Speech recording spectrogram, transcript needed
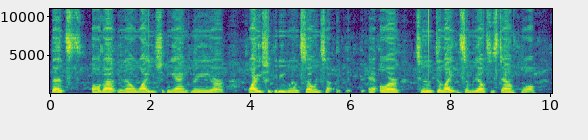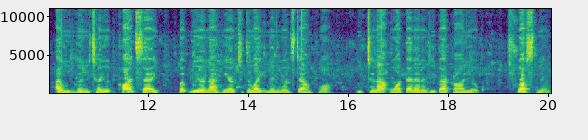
that's all about, you know, why you should be angry or why you should get even with so-and-so eh, or to delight in somebody else's downfall. I'm going to tell you what the cards say, but we are not here to delight in anyone's downfall. You do not want that energy back on you. Trust me.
